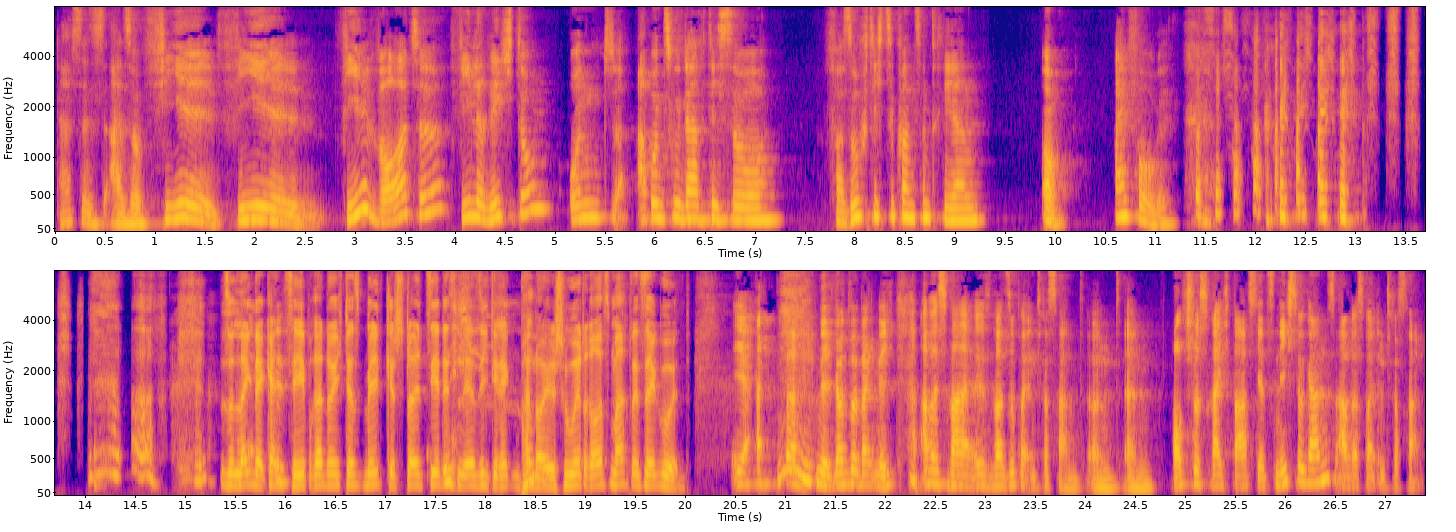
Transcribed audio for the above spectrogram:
Das ist also viel, viel, viel Worte, viele Richtungen und ab und zu dachte ich so, versuch dich zu konzentrieren. Oh, ein Vogel. Solange da kein Zebra durch das Bild gestolziert ist und er sich direkt ein paar neue Schuhe draus macht, ist ja gut. Ja, nee, Gott sei Dank nicht. Aber es war, es war super interessant und ähm, aufschlussreich war es jetzt nicht so ganz, aber es war interessant.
